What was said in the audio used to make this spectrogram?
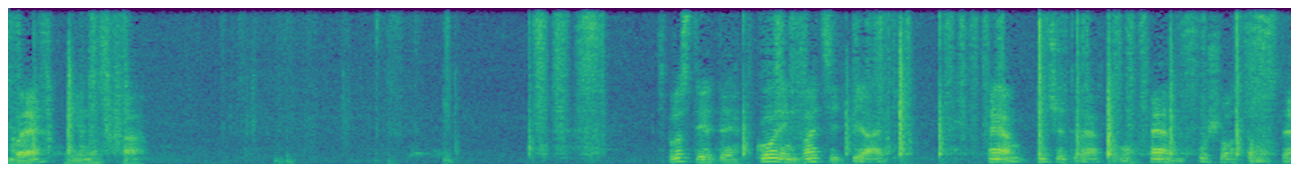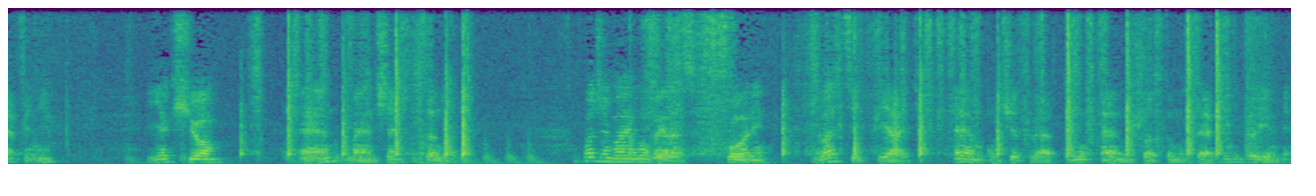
b мінус а. Спростити корінь 25, m у четвертому, n у шостому степені, якщо n менше за 0. Отже, маємо вираз корінь 25, m у четвертому, n у шостому степені дорівнює.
